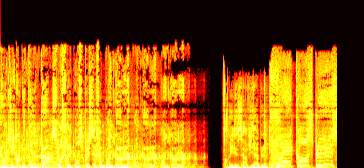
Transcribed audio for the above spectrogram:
L'anti-coup de pompe sur fréquenceplusfm.com. Il est serviable. Fréquence Plus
